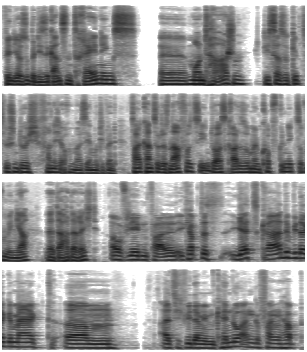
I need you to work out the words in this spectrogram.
finde ich auch super, diese ganzen Trainingsmontagen, äh, die es da so gibt zwischendurch, fand ich auch immer sehr motivierend. Fall, kannst du das nachvollziehen? Du hast gerade so mit dem Kopf genickt, so von wegen, ja, äh, da hat er recht. Auf jeden Fall. Ich habe das jetzt gerade wieder gemerkt, ähm, als ich wieder mit dem Kendo angefangen habe.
